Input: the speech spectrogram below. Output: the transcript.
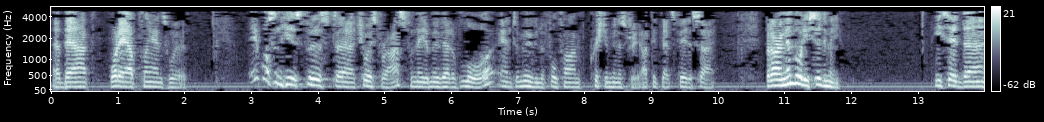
about what our plans were. It wasn't his first uh, choice for us, for me to move out of law and to move into full time Christian ministry. I think that's fair to say. But I remember what he said to me. He said, uh,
